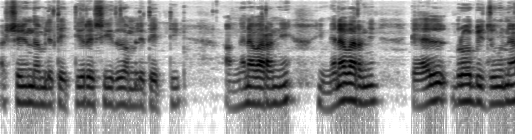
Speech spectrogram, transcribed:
അക്ഷയും തമ്മിൽ തെറ്റി റഷീദ് തമ്മിൽ തെറ്റി. അങ്ങനെ പറഞ്ഞ് ഇങ്ങനെ പറഞ്ഞ്. കേൽ ബ്രോ ബിജുവിനെ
